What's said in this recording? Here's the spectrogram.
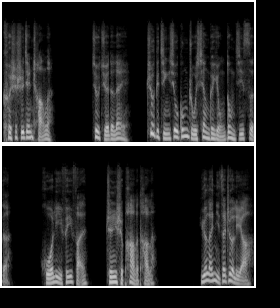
可是时间长了，就觉得累。这个锦绣公主像个永动机似的，活力非凡，真是怕了她了。原来你在这里啊！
